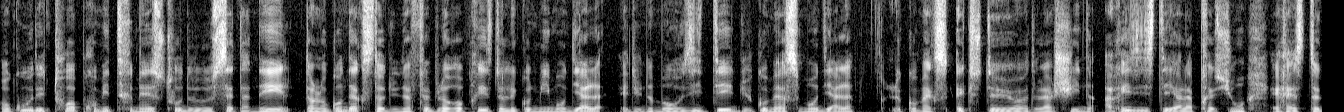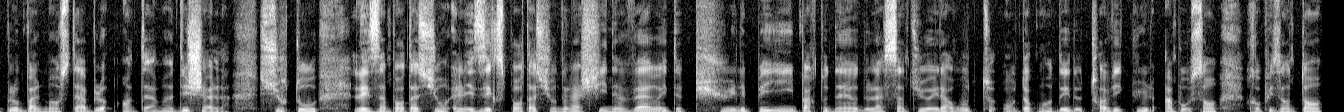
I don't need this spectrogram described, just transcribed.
Au cours des trois premiers trimestres de cette année, dans le contexte d'une faible reprise de l'économie mondiale et d'une morosité du commerce mondial, le commerce extérieur de la Chine a résisté à la pression et reste globalement stable en termes d'échelle. Surtout, les importations et les exportations de la Chine vers et depuis les pays partenaires de la ceinture et la route ont augmenté de 3,1%, représentant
